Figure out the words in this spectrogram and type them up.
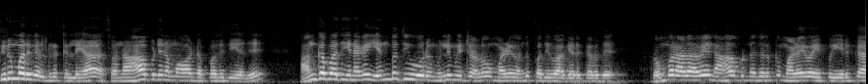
திருமருகல் இருக்கு இல்லையா? ஸோ நாகப்பட்டினம் மாவட்ட பகுதி அது. அங்கே பார்த்தீங்கன்னாக்கா எண்பத்தி ஒரு மில்லிமீட்டர் அளவு மழை வந்து பதிவாக இருக்கிறது. ரொம்ப நாளாகவே நாகப்பட்டினத்திற்கு மழை வாய்ப்பு இருக்கா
